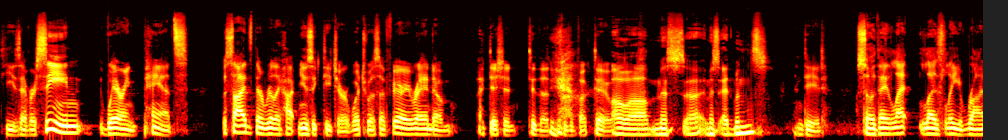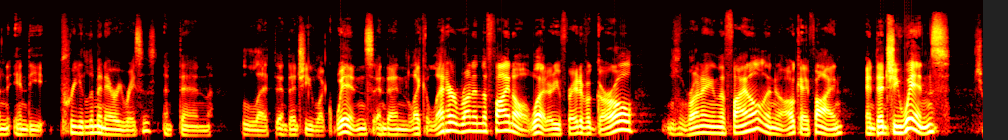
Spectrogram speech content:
he's ever seen wearing pants, besides their really hot music teacher, which was a very random addition to the to the book too. oh, uh, Miss uh, Miss Edmonds. Indeed. So they let Leslie run in the preliminary races, and then let and then she like wins, and then like let her run in the final. What are you afraid of a girl running in the final? And okay, fine. And then she wins. She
